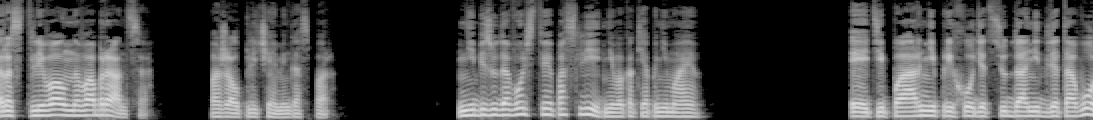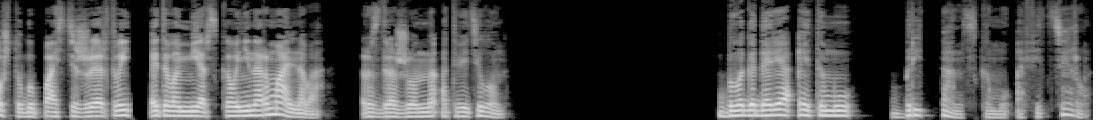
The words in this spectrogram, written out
растлевал новобранца пожал плечами Гаспар. Не без удовольствия последнего, как я понимаю. Эти парни приходят сюда не для того, чтобы пасть жертвой этого мерзкого ненормального, раздраженно ответил он. Благодаря этому британскому офицеру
